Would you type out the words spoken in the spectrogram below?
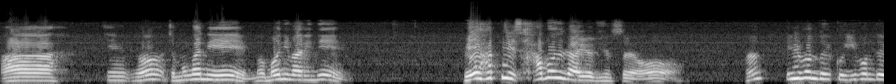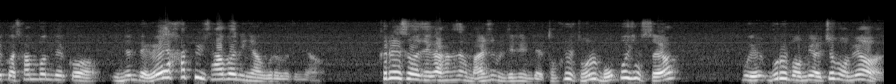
아, 지금, 어, 전문가님, 뭐, 머니마니님, 왜 하필 4번을 알려주셨어요? 어? 1번도 있고, 2번도 있고, 3번도 있고, 있는데, 왜 하필 4번이냐고 그러거든요. 그래서 제가 항상 말씀을 드리는데, 도, 그래, 돈을 못 버셨어요? 뭐, 물어보면, 여쭤보면,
